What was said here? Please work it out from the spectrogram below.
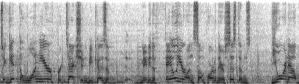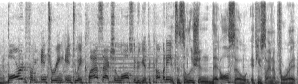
to get the one year of protection because of maybe the failure on some part of their systems, you are now barred from entering into a class action lawsuit to get the company. It's a solution that also, if you sign up for it,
